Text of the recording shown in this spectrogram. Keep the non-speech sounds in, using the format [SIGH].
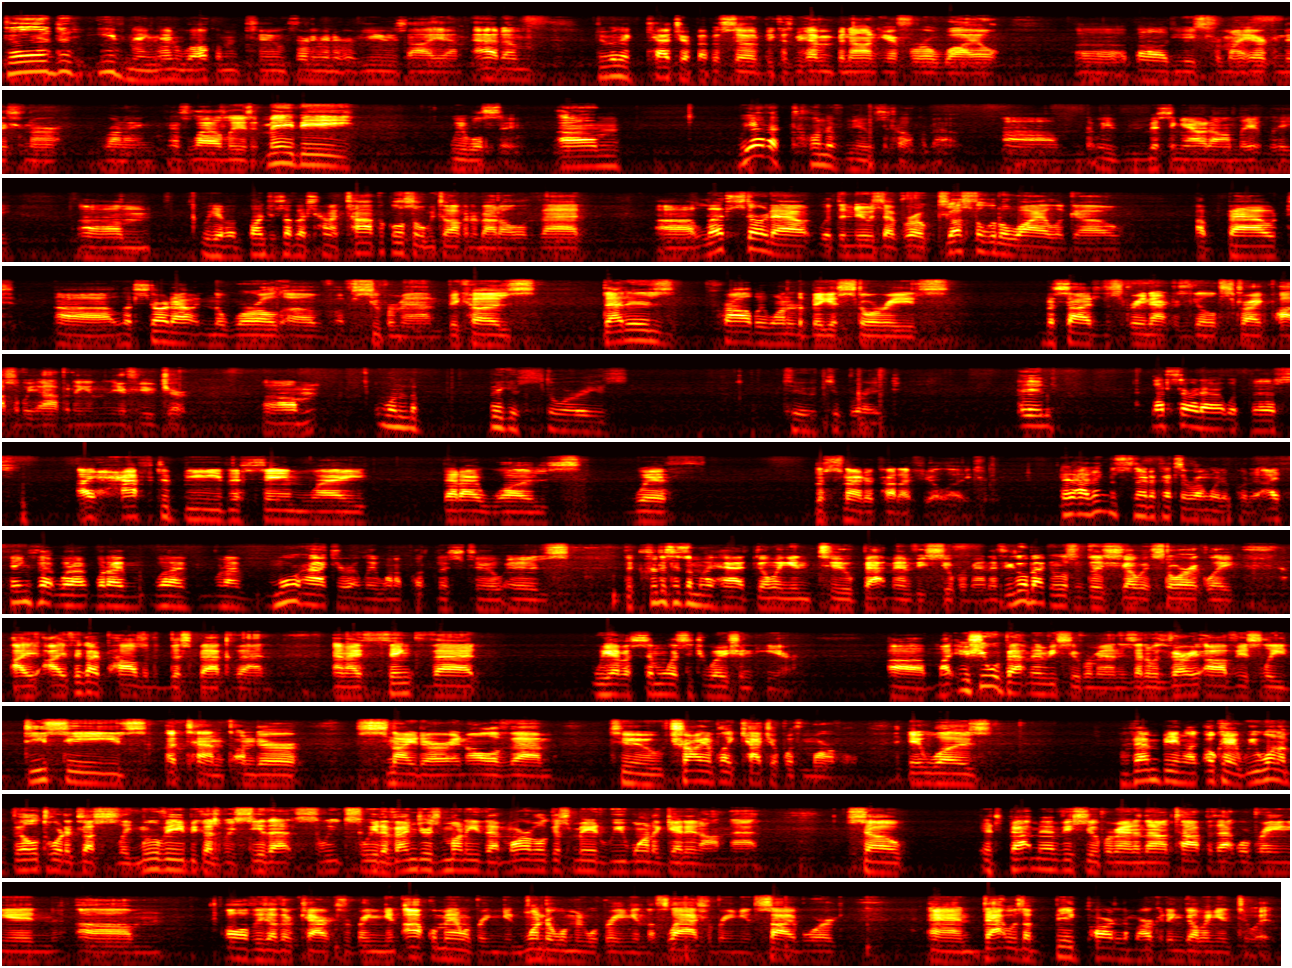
Good evening and welcome to 30 Minute Reviews. I am Adam, doing a catch up episode because we haven't been on here for a while. Uh, apologies for my air conditioner running as loudly as it may be. We will see. Um, we have a ton of news to talk about um, that we've been missing out on lately. Um, we have a bunch of stuff that's kind of topical, so we'll be talking about all of that. Uh, let's start out with the news that broke just a little while ago about. Uh, let's start out in the world of, of Superman because that is probably one of the biggest stories besides the Screen Actors Guild strike possibly happening in the near future. Um, one of the biggest stories to to break. And let's start out with this. I have to be the same way that I was with the Snyder Cut. I feel like, I think the Snyder Cut's the wrong way to put it. I think that what I what I what I what I more accurately want to put this to is the criticism I had going into Batman v Superman. If you go back and listen to this show historically, I I think I posited this back then, and I think that we have a similar situation here. Uh, my issue with Batman v Superman is that it was very obviously DC's attempt under Snyder and all of them to try and play catch up with Marvel. It was them being like, okay, we want to build toward a Justice League movie because we see that sweet, sweet Avengers money that Marvel just made. We want to get in on that. So it's Batman v Superman, and then on top of that, we're bringing in um, all these other characters. We're bringing in Aquaman, we're bringing in Wonder Woman, we're bringing in the Flash, we're bringing in Cyborg, and that was a big part of the marketing going into it.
